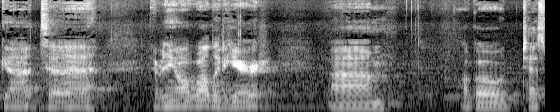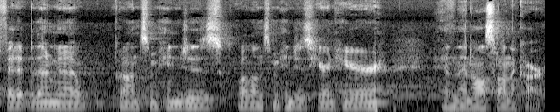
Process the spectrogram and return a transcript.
Got uh, everything all welded here. Um, I'll go test fit it, but then I'm gonna put on some hinges, weld on some hinges here and here, and then also on the car.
